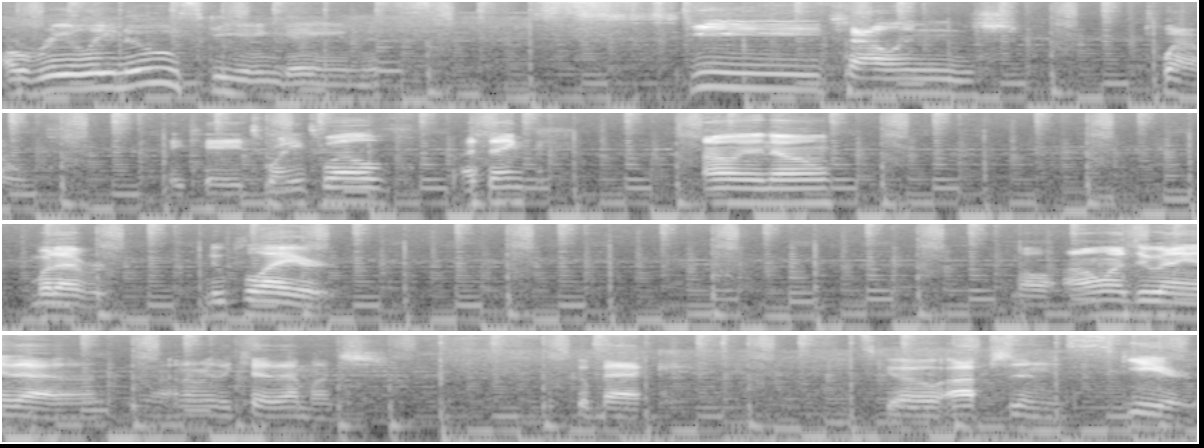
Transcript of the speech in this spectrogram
a really new skiing game. It's Ski Challenge 12, aka 2012, I think. I don't really know. Whatever. New player. Well, I don't want to do any of that. I don't really care that much. Let's go back. Go options, skier.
